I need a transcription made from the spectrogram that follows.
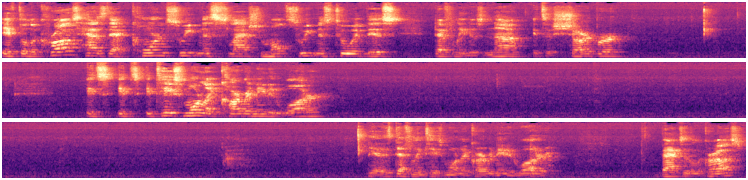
if the lacrosse has that corn sweetness slash malt sweetness to it, this definitely does not. It's a sharper. It's it's it tastes more like carbonated water. Yeah, this definitely tastes more like carbonated water. Back to the lacrosse.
